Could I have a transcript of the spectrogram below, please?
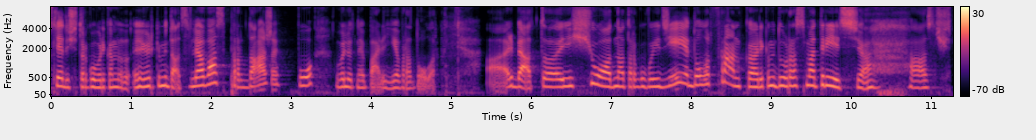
следующая торговая э, рекомендация для вас – продажи по валютной паре евро-доллар. А, ребят, еще одна торговая идея – доллар-франк. Рекомендую рассмотреть а, значит,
